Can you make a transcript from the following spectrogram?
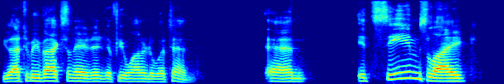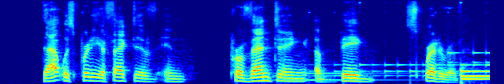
You had to be vaccinated if you wanted to attend. And it seems like that was pretty effective in preventing a big spreader event.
